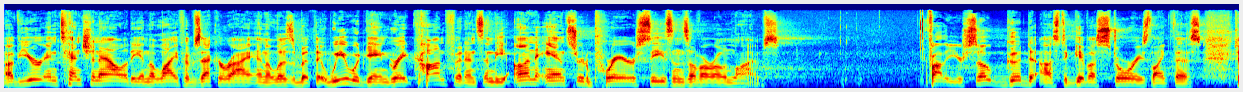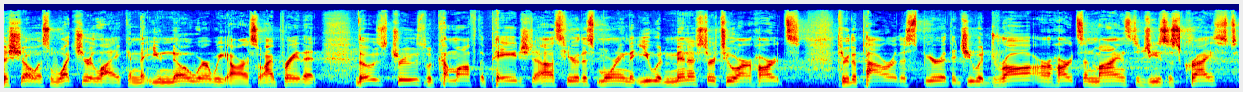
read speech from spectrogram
of your intentionality in the life of Zechariah and Elizabeth, that we would gain great confidence in the unanswered prayer seasons of our own lives. Father, you're so good to us to give us stories like this, to show us what you're like and that you know where we are. So I pray that those truths would come off the page to us here this morning, that you would minister to our hearts through the power of the Spirit, that you would draw our hearts and minds to Jesus Christ.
